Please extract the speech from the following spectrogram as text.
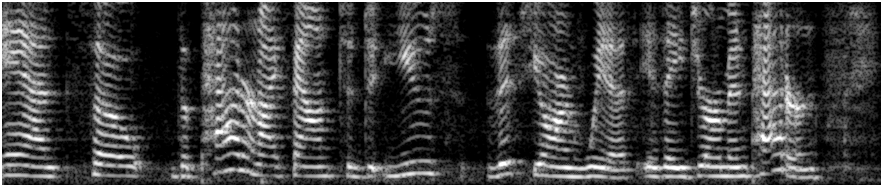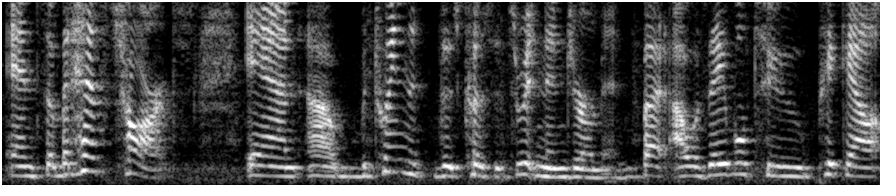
And so the pattern I found to use this yarn with is a German pattern. And so, but it has charts and uh, between the, because it's written in German, but I was able to pick out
